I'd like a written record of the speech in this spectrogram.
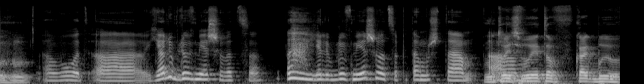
Угу. Вот, а, я люблю вмешиваться, я люблю вмешиваться, потому что. Ну, то есть вы это как бы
